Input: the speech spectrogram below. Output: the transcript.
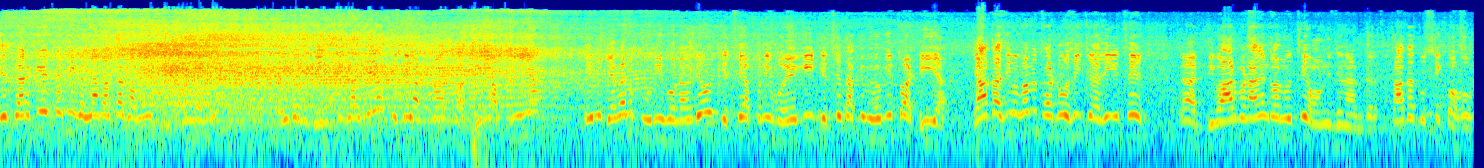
ਇਸ ਕਰਕੇ ਇਦਾਂ ਦੀਆਂ ਗੱਲਾਂ ਬਾਤਾਂ ਕਰਨੇ ਇਹ ਤੁਹਾਨੂੰ ਬੇਨਤੀ ਕਰਦੇ ਆ ਤੁਸੀਂ ਆਪਣਾ ਤੁਹਾਡੀ ਆਪਣੀ ਆ। ਇਹਦੀ ਜਗ੍ਹਾ ਨੂੰ ਪੂਰੀ ਹੋ ਲੈਣ ਦਿਓ ਜਿੱਥੇ ਆਪਣੀ ਹੋਏਗੀ, ਜਿੱਥੇ ਤੱਕ ਵੀ ਹੋਏਗੀ ਤੁਹਾਡੀ ਆ। ਜਾਂ ਤਾਂ ਅਸੀਂ ਉਹ ਕਹਿੰਦੇ ਤੁਹਾਨੂੰ ਅਸੀਂ ਅਸੀਂ ਇੱਥੇ ਦੀਵਾਰ ਬਣਾ ਦੇ ਤੁਹਾਨੂੰ ਇੱਥੇ ਆਉਣ ਨਹੀਂ ਦੇਣਾ ਅੰਦਰ। ਤਾਂ ਤਾਂ ਤੁਸੀਂ ਕਹੋ।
